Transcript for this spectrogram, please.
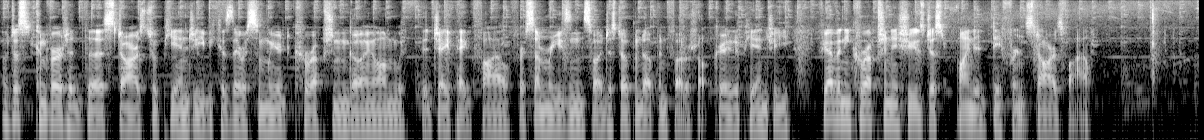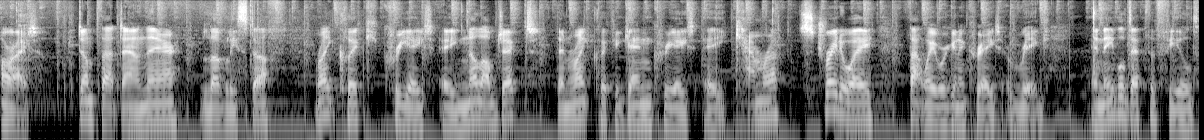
I've just converted the stars to a PNG because there was some weird corruption going on with the JPEG file for some reason, so I just opened up in Photoshop, created a PNG. If you have any corruption issues, just find a different stars file. Alright, dump that down there, lovely stuff. Right click, create a null object, then right click again, create a camera. Straight away, that way we're gonna create a rig. Enable depth of field,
